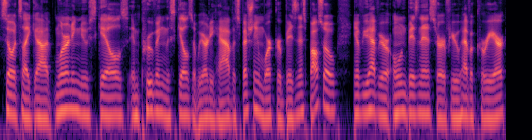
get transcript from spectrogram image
So it's like uh, learning new skills improving the skills that we already have especially in work or business but also you know if you have your own business or if you have a career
